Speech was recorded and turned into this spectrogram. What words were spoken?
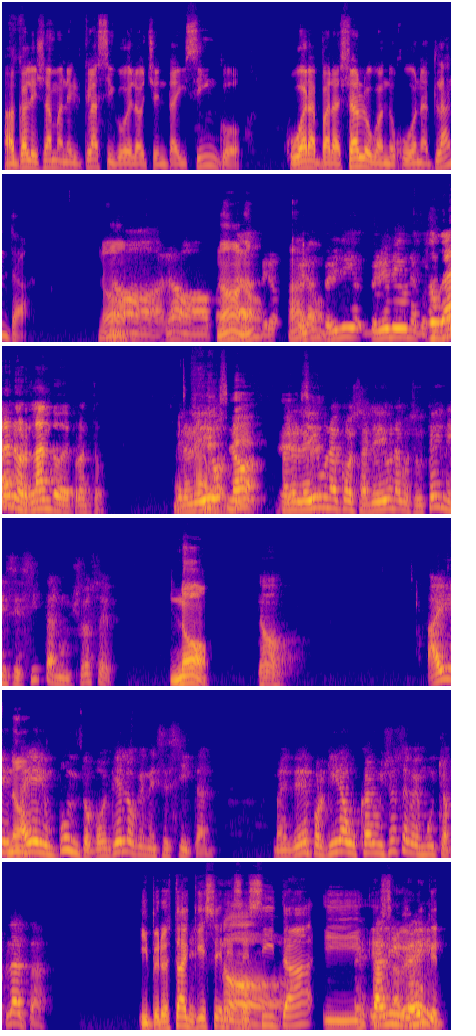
acá le llaman el clásico del 85, jugara para Charlo cuando jugó en Atlanta? No, no, no, no, Pero, ah, pero, yo le digo una cosa. Jugar en Orlando de pronto. Pero le digo, no, pero le digo una cosa, le digo una cosa. ¿Ustedes necesitan un Joseph? No. No. Ahí, ahí hay un punto, porque es lo que necesitan. ¿Me entiendes? Porque ir a buscar un Joseph es mucha plata. Y pero está que se necesita y está sabemos que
